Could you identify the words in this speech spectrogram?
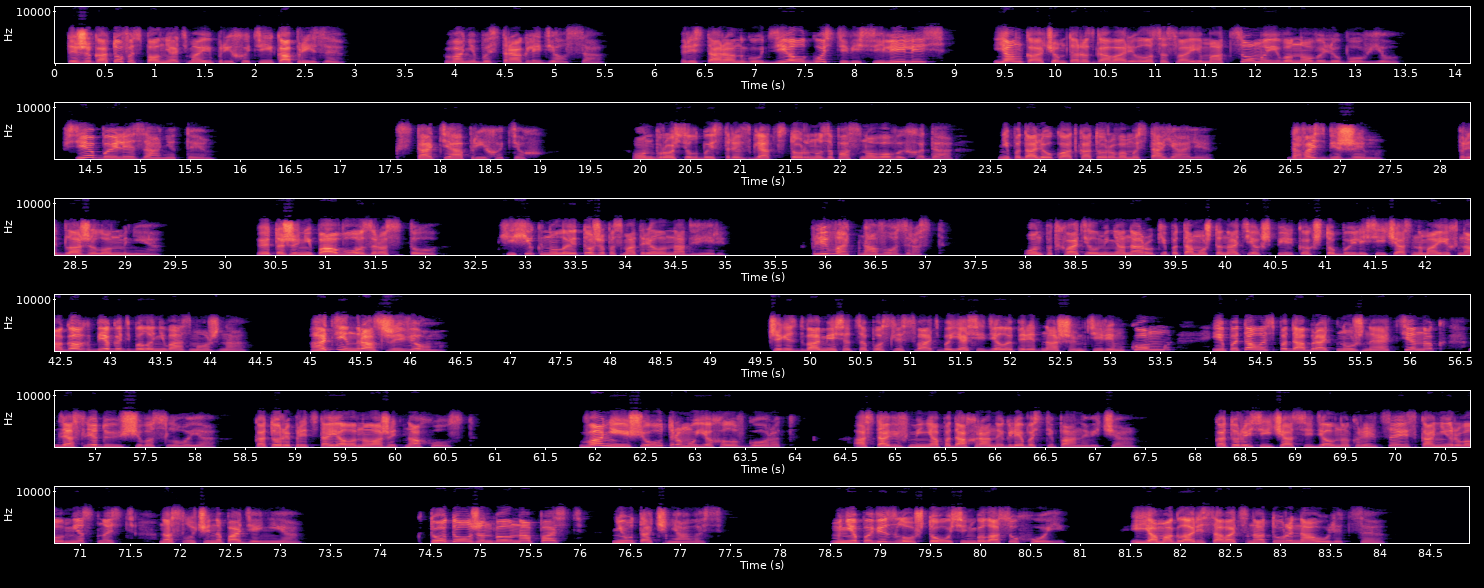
Ты же готов исполнять мои прихоти и капризы?» Ваня быстро огляделся. Ресторан гудел, гости веселились. Янка о чем-то разговаривала со своим отцом и его новой любовью. Все были заняты. Кстати, о прихотях. Он бросил быстрый взгляд в сторону запасного выхода, неподалеку от которого мы стояли. «Давай сбежим», — предложил он мне. «Это же не по возрасту!» — хихикнула и тоже посмотрела на дверь. «Плевать на возраст!» Он подхватил меня на руки, потому что на тех шпильках, что были сейчас на моих ногах, бегать было невозможно. «Один раз живем!» Через два месяца после свадьбы я сидела перед нашим теремком и пыталась подобрать нужный оттенок для следующего слоя, который предстояло наложить на холст. Ваня еще утром уехала в город, оставив меня под охраной Глеба Степановича, который сейчас сидел на крыльце и сканировал местность на случай нападения. Кто должен был напасть, не уточнялось. Мне повезло, что осень была сухой, и я могла рисовать с натуры на улице.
